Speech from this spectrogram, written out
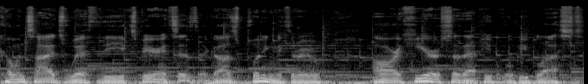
coincides with the experiences that god's putting me through are here so that people will be blessed.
